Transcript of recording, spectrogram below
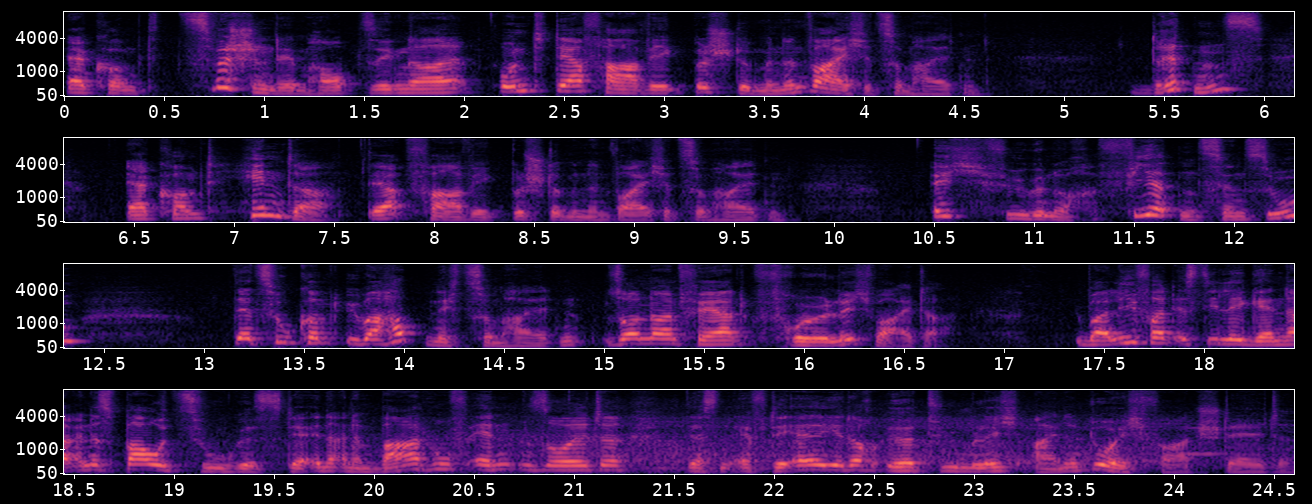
er kommt zwischen dem Hauptsignal und der fahrwegbestimmenden Weiche zum Halten. Drittens, er kommt hinter der fahrwegbestimmenden Weiche zum Halten. Ich füge noch viertens hinzu, der Zug kommt überhaupt nicht zum Halten, sondern fährt fröhlich weiter. Überliefert ist die Legende eines Bauzuges, der in einem Bahnhof enden sollte, dessen FDL jedoch irrtümlich eine Durchfahrt stellte.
